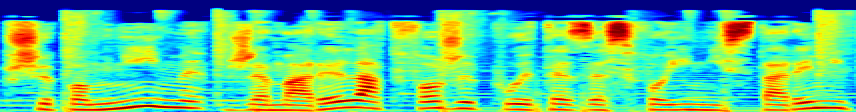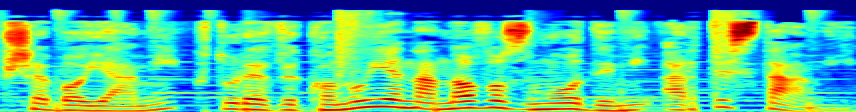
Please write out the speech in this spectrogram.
Przypomnijmy, że Maryla tworzy płytę ze swoimi starymi przebojami, które wykonuje na nowo z młodymi artystami.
